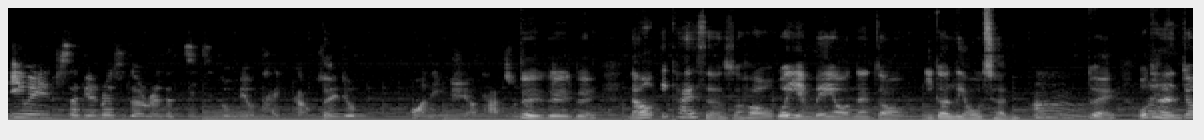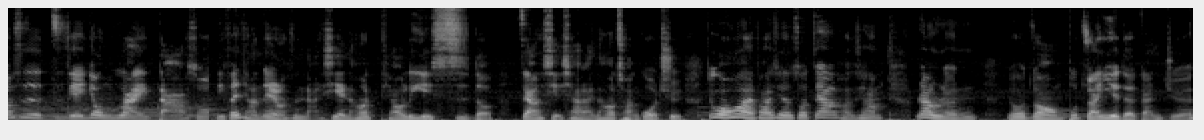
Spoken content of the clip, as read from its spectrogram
因为身边认识的人的积极度没有太高，所以就迫你需要踏出。对对对，然后一开始的时候我也没有那种一个流程，嗯。对，我可能就是直接用赖打说你分享内容是哪些，然后条例式的这样写下来，然后传过去。结果后来发现说这样好像让人有种不专业的感觉。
